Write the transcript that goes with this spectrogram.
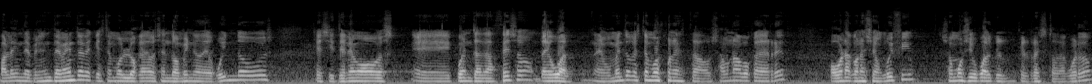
¿Vale? Independientemente de que estemos bloqueados en dominio de Windows, que si tenemos eh, cuentas de acceso, da igual. En el momento que estemos conectados a una boca de red o una conexión wifi, somos igual que el, que el resto, ¿de acuerdo?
